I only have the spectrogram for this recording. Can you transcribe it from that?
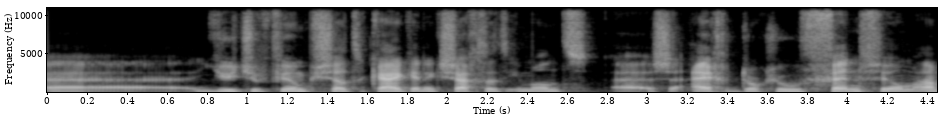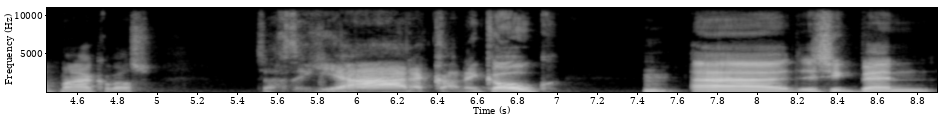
eh, YouTube-filmpjes zat te kijken en ik zag dat iemand eh, zijn eigen Doctor Who fanfilm aan het maken was. Toen dacht ik, ja, dat kan ik ook. Hm. Eh, dus ik ben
